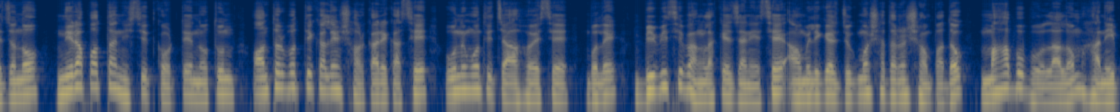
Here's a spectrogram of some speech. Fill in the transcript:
এজন্য নিরাপত্তা নিশ্চিত করতে নতুন অন্তর্বর্তীকালীন সরকারের কাছে অনুমতি চাওয়া হয়েছে বলে বিবিসি বাংলাকে জানিয়েছে আওয়ামী লীগের যুগ্ম সাধারণ সম্পাদক মাহবুবুল আলম হানিফ।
